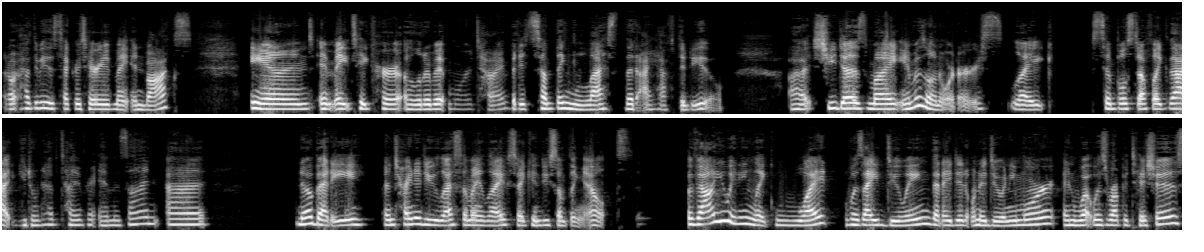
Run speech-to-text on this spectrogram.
I don't have to be the secretary of my inbox. And it may take her a little bit more time, but it's something less that I have to do. Uh, she does my Amazon orders, like simple stuff like that. You don't have time for Amazon? Uh, no, Betty. I'm trying to do less in my life so I can do something else. Evaluating like what was I doing that I didn't want to do anymore and what was repetitious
